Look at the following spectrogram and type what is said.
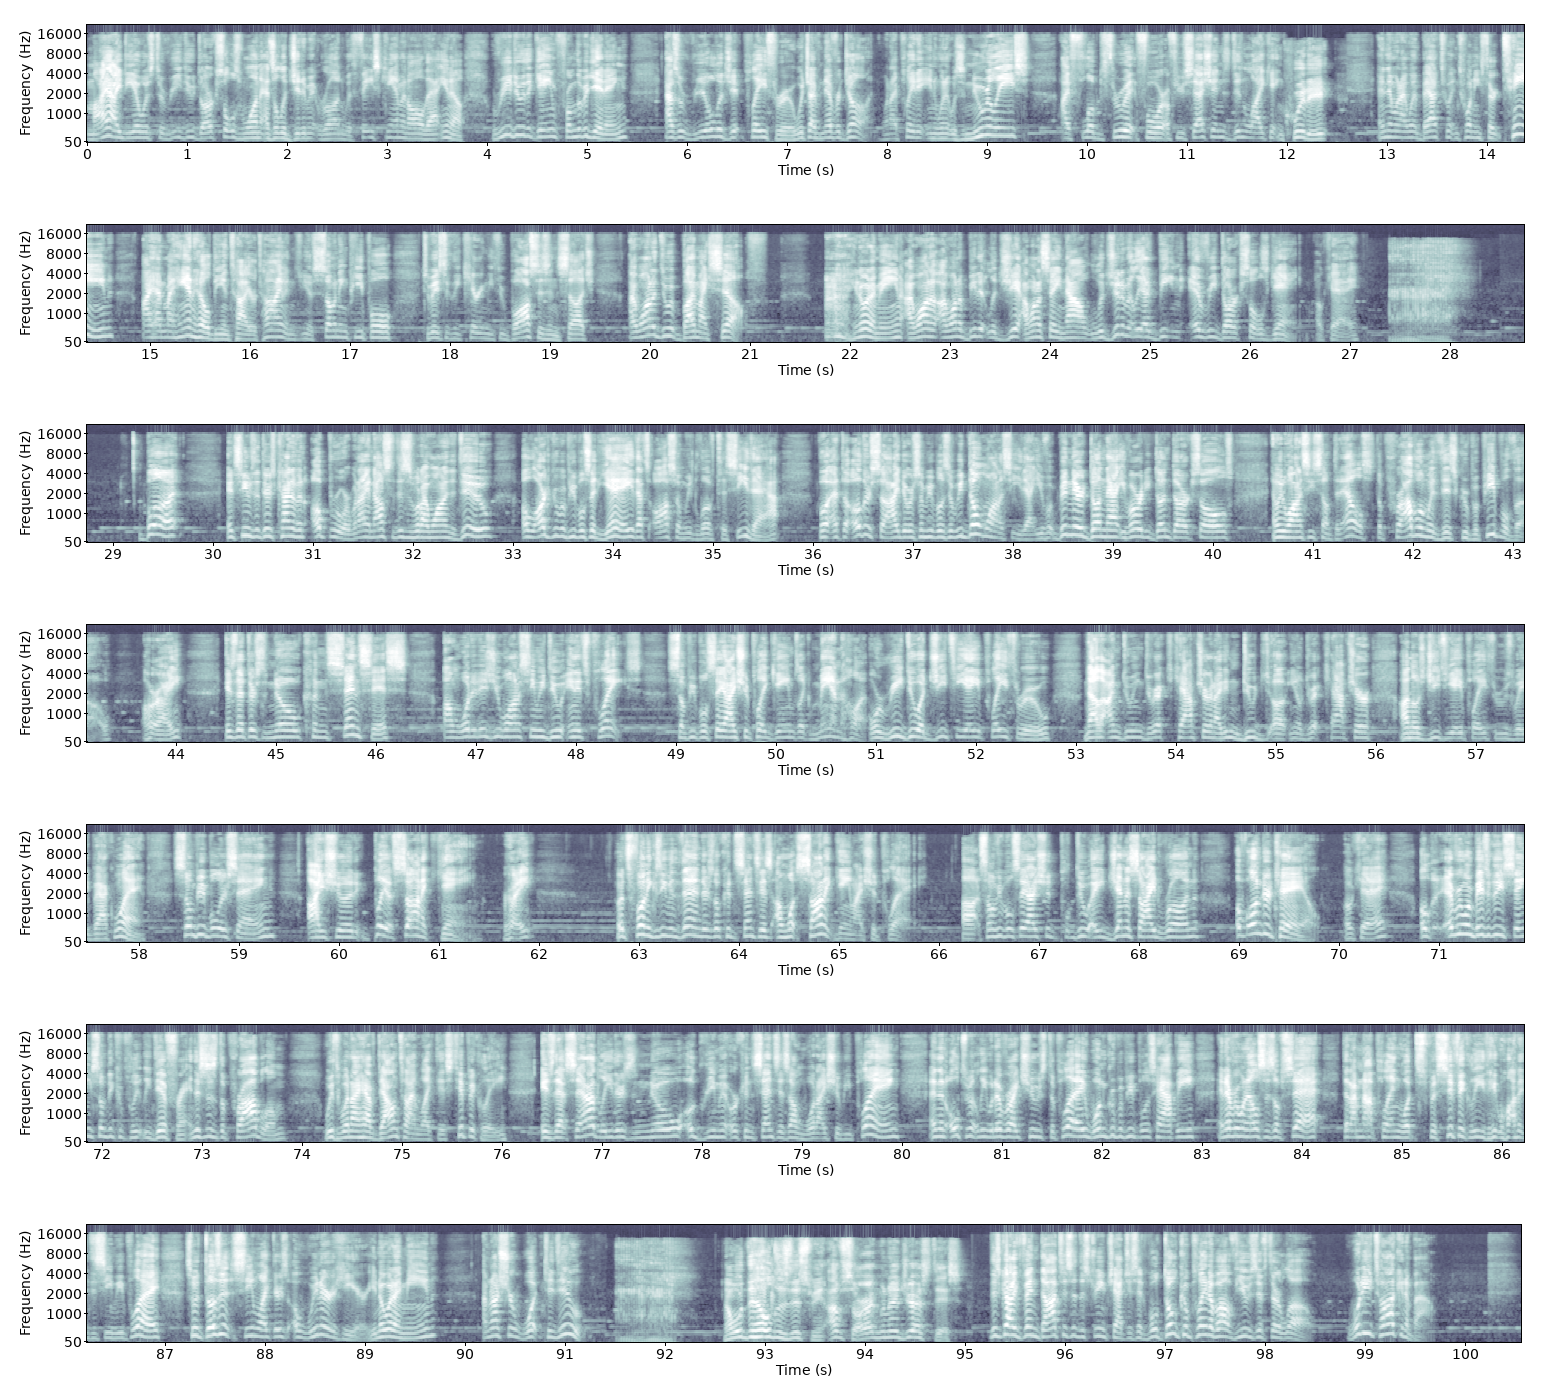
My idea was to redo Dark Souls 1 as a legitimate run with face cam and all that, you know, redo the game from the beginning as a real legit playthrough, which I've never done. When I played it in when it was a new release, I flubbed through it for a few sessions, didn't like it, and Quit it. and then when I went back to it in 2013, I had my handheld the entire time and you know summoning people to basically carry me through bosses and such. I want to do it by myself. you know what I mean? I want to I want to beat it legit. I want to say now legitimately I've beaten every Dark Souls game, okay? But it seems that there's kind of an uproar. When I announced that this is what I wanted to do, a large group of people said, Yay, that's awesome. We'd love to see that. But at the other side, there were some people that said, We don't want to see that. You've been there, done that. You've already done Dark Souls, and we want to see something else. The problem with this group of people, though, all right, is that there's no consensus on what it is you want to see me do in its place. Some people say I should play games like Manhunt or redo a GTA playthrough now that I'm doing direct capture and I didn't do uh, you know direct capture on those GTA playthroughs way back when. Some people are saying I should play a Sonic game, right? But it's funny because even then there's no consensus on what Sonic game I should play. Uh, some people say I should do a genocide run of Undertale. Okay, Uh, everyone basically is saying something completely different, and this is the problem with when I have downtime like this. Typically, is that sadly there's no agreement or consensus on what I should be playing, and then ultimately whatever I choose to play, one group of people is happy, and everyone else is upset that I'm not playing what specifically they wanted to see me play. So it doesn't seem like there's a winner here. You know what I mean? I'm not sure what to do. Now, what the hell does this mean? I'm sorry, I'm going to address this. This guy Vendatus in the stream chat just said, "Well, don't complain about views if they're low." What are you talking about?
